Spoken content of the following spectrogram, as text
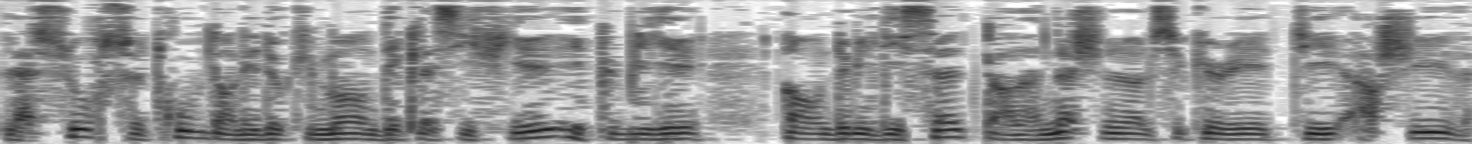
la source se trouve dans les documents déclassifiés et publiés en 2017 par la National Security Archive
